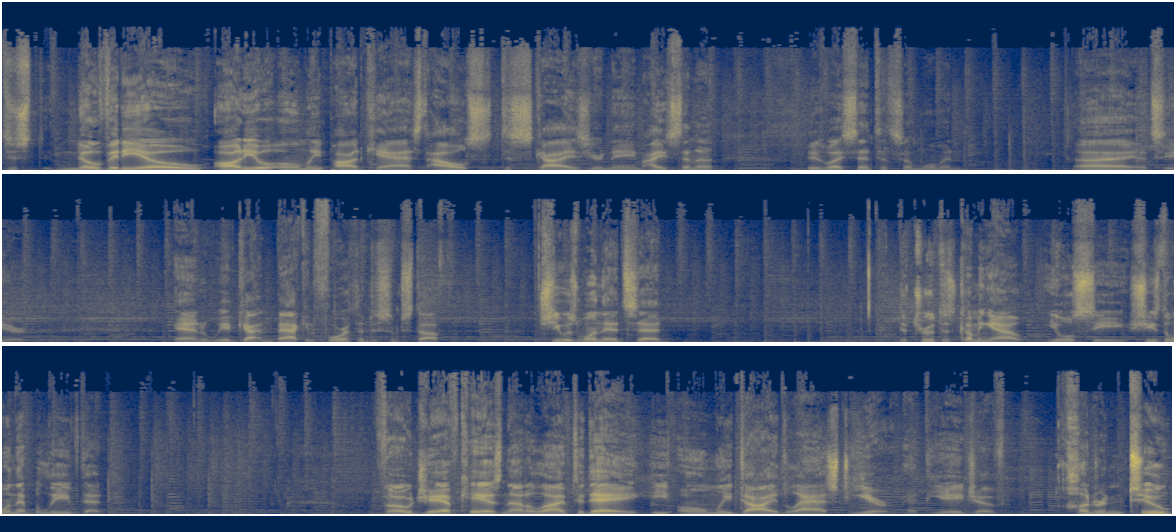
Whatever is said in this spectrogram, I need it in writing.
Just no video, audio only podcast. I'll disguise your name. I sent a. Here's what I sent to some woman. All right, let's see here. And we had gotten back and forth into some stuff. She was one that had said, "The truth is coming out. You will see." She's the one that believed that though JFK is not alive today, he only died last year at the age of 102.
